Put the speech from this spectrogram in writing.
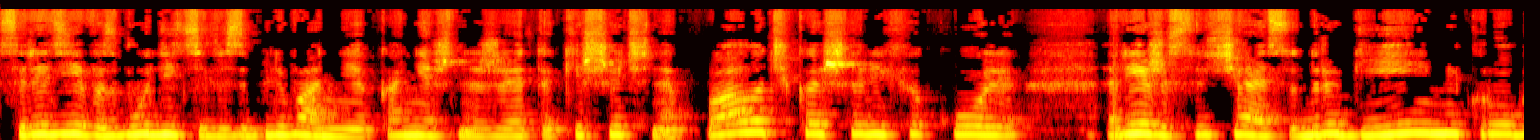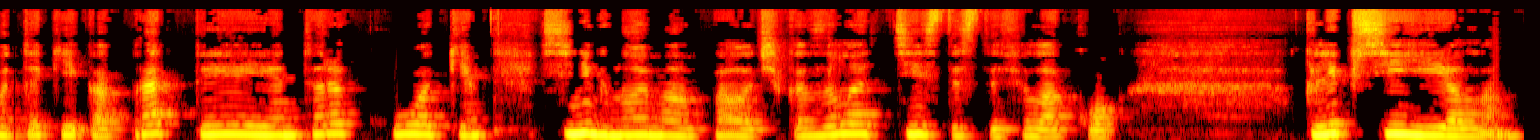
Среди возбудителей заболевания, конечно же, это кишечная палочка шерихи коли. Реже встречаются другие микробы, такие как протеи, энтерококи, синегнойная палочка, золотистый стафилококк, клепсиела.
